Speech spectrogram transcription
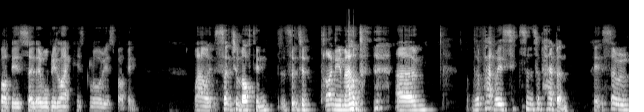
bodies so they will be like his glorious body. Wow, it's such a lot in such a tiny amount. um, the fact we're citizens of heaven. It's so.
